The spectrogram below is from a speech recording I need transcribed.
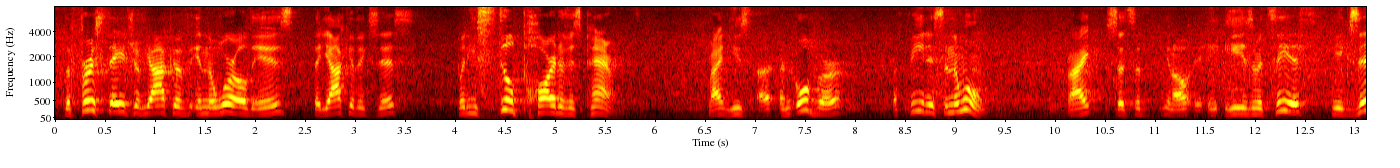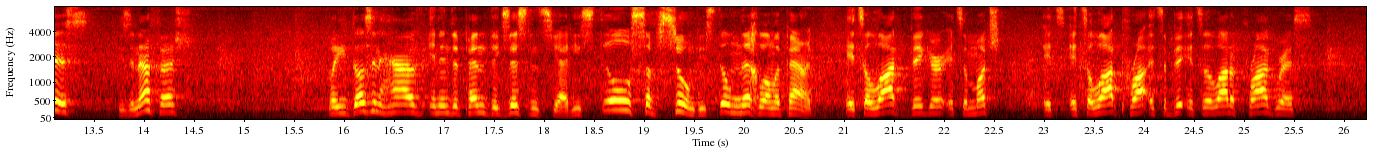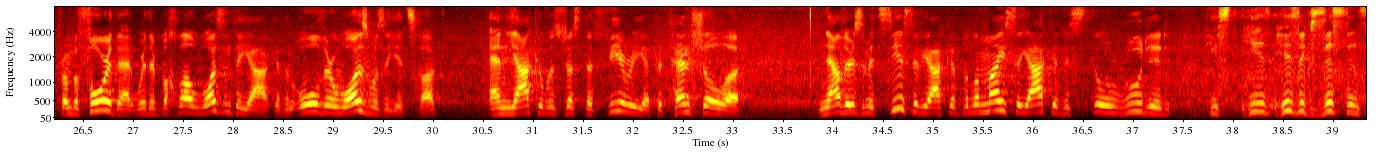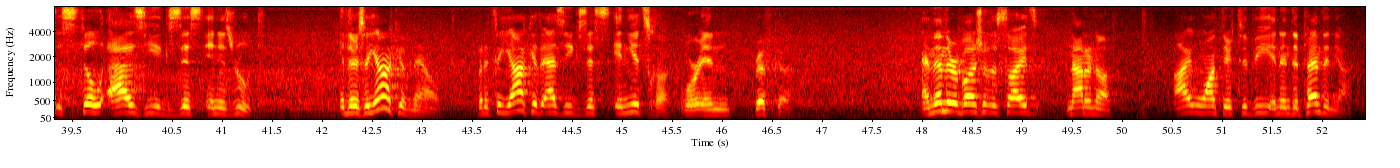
The first stage of Yaakov in the world is that Yaakov exists, but he's still part of his parents. Right? He's a, an uber, a fetus in the womb. Right? So it's a, you know, he, he's a Mitzias, he exists, he's an Nefesh, but he doesn't have an independent existence yet. He's still subsumed. He's still nichel on the parent. It's a lot bigger. It's a much. It's it's a lot. Pro, it's a bit. It's a lot of progress from before that, where the Bechlal wasn't a Yaakov, and all there was was a Yitzchak, and Yaakov was just a theory, a potential. Uh, now there's a Mitzias of Yaakov, but Lamaisa Yaakov is still rooted. He's, his, his existence is still as he exists in his root. There's a Yaakov now, but it's a Yaakov as he exists in Yitzchak or in Rivka. And then there are a bunch of Shalom sides, not enough. I want there to be an independent Yaakov.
